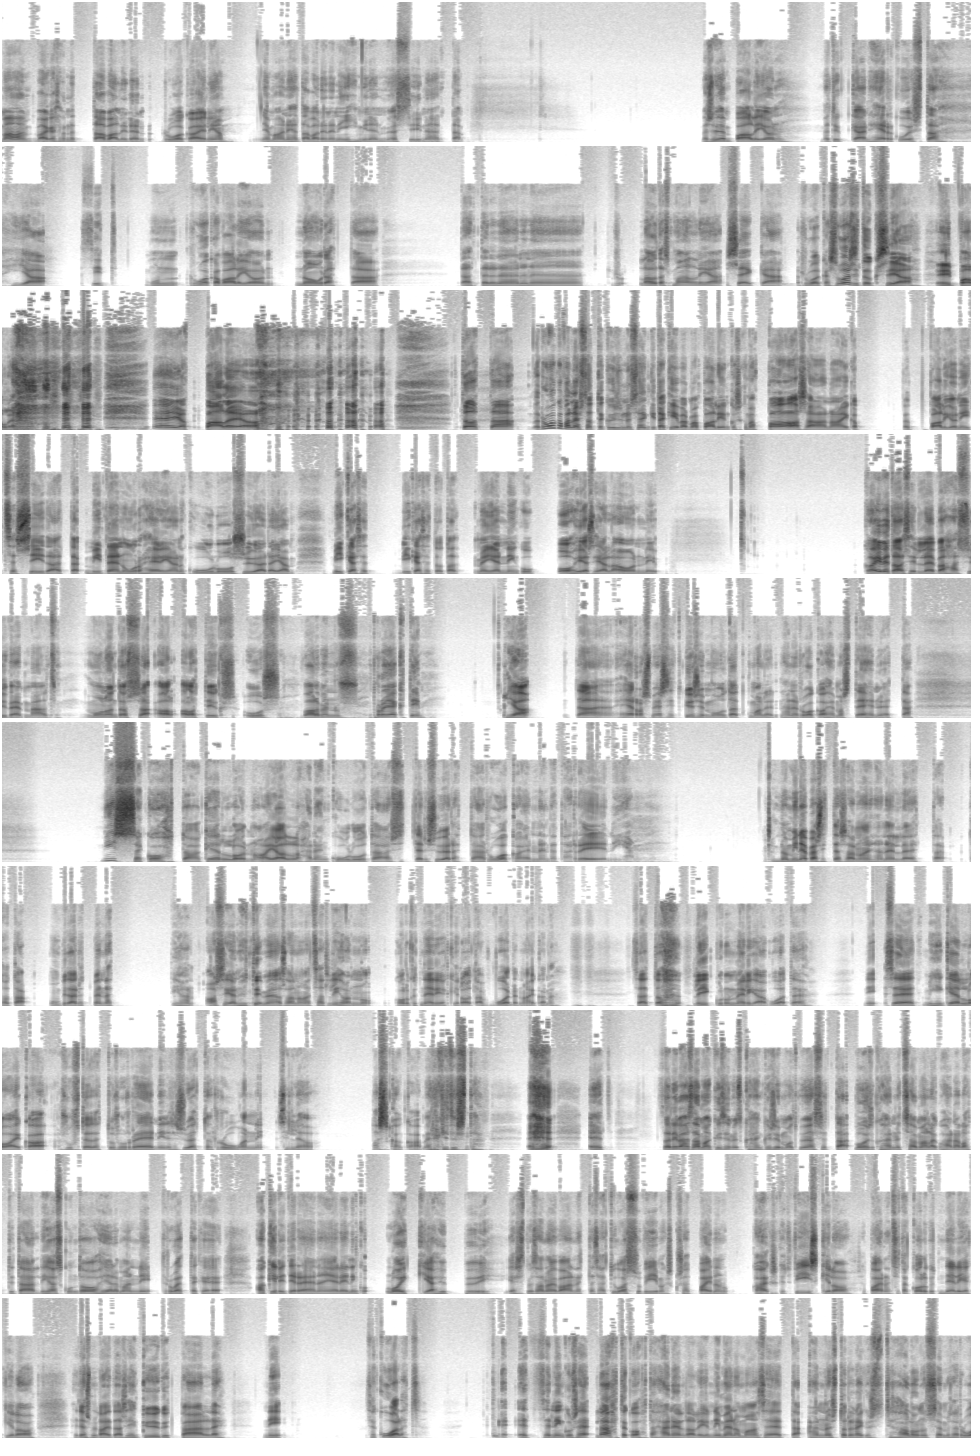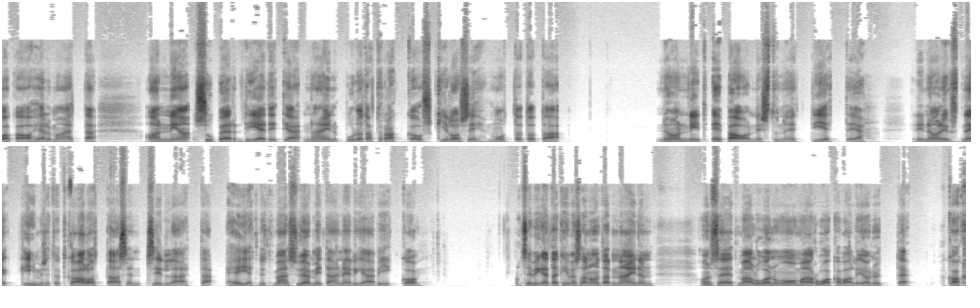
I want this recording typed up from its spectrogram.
mä oon aika sellainen tavallinen ruokailija ja mä oon ihan tavallinen ihminen myös siinä, että – mä syön paljon, mä tykkään herkuista ja sit mun ruokavalioon noudattaa lautasmallia sekä ruokasuosituksia. Ei paleo. Ei ole paleo. tota, ruokavaliosta olette kysynyt senkin takia varmaan paljon, koska mä paasaan aika paljon itse siitä, että miten urheilijan kuuluu syödä ja mikä se, mikä se tota meidän niinku pohja siellä on, niin kaivetaan silleen vähän syvemmältä. Mulla on tuossa al- aloitti yksi uusi valmennusprojekti ja tämä herrasmies sitten kysyi multa, että kun mä olen hänen ruokaohjelmassa tehnyt, että missä kohtaa kellon ajalla hänen kuuluu tää sitten syödä tämä ruoka ennen tätä reeniä. No minäpä sitten sanoin hänelle, että tota, mun pitää nyt mennä ihan asian ytimeen ja sanoa, että sä oot lihonnut 34 kiloa tämän vuoden aikana. Sä et ole liikkunut neljään vuoteen niin se, että mihin kelloaikaa suhteutettu sun reeniin ja sä syöt ruuan, niin sille on paskankaan merkitystä. et, se oli vähän sama kysymys, kun hän kysyi mut myös, että voisiko hän nyt samalla, kun hän aloitti tämän lihaskunto-ohjelman, niin ruveta tekemään agilitireenejä, eli niin loikkia hyppyi. Ja sitten mä sanoin vaan, että sä oot juossut viimeksi, kun sä oot painanut 85 kiloa, sä painat 134 kiloa, että jos me laitetaan siihen kyykyt päälle, niin sä kuolet et se, niin se lähtökohta hänellä oli nimenomaan se, että hän olisi todennäköisesti halunnut semmoisen ruokaohjelman, että Annia superdietit ja näin pudotat rakkauskilosi, mutta tota, ne on niitä epäonnistuneita diettejä. Eli ne on just ne ihmiset, jotka aloittaa sen sillä, että hei, että nyt mä en syö mitään neljää viikkoa. Se, minkä takia mä sanon tämän näin, on, on se, että mä oon luonut omaa ruokavalio nyt 12-15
